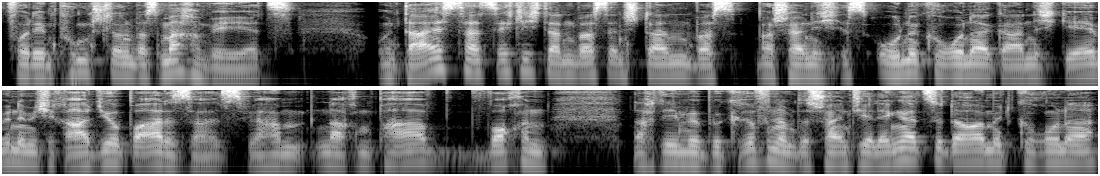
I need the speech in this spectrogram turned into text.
vor dem Punkt standen, was machen wir jetzt? Und da ist tatsächlich dann was entstanden, was wahrscheinlich es ohne Corona gar nicht gäbe, nämlich Radio Badesalz. Wir haben nach ein paar Wochen, nachdem wir begriffen haben, das scheint hier länger zu dauern mit Corona,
